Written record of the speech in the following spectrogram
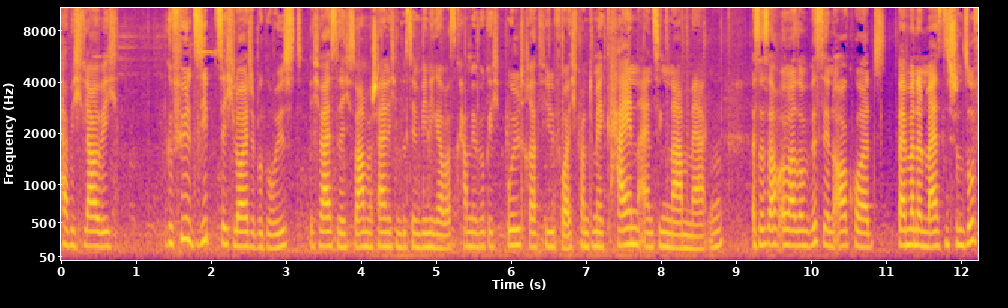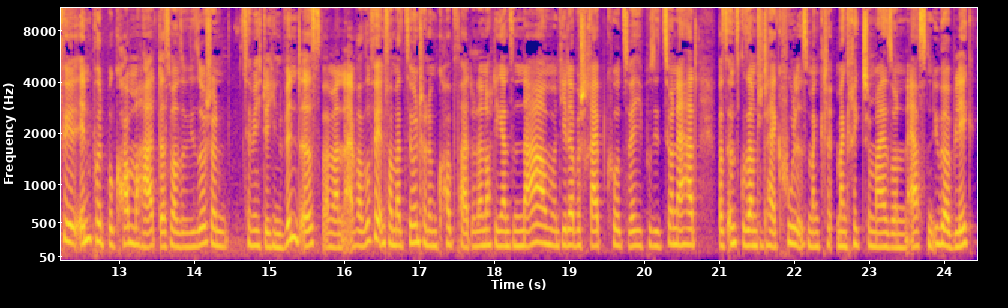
habe ich, glaube ich, gefühlt 70 Leute begrüßt. Ich weiß nicht, es waren wahrscheinlich ein bisschen weniger, aber es kam mir wirklich ultra viel vor. Ich konnte mir keinen einzigen Namen merken. Es ist auch immer so ein bisschen awkward, weil man dann meistens schon so viel Input bekommen hat, dass man sowieso schon ziemlich durch den Wind ist, weil man einfach so viel Information schon im Kopf hat und dann noch die ganzen Namen und jeder beschreibt kurz, welche Position er hat, was insgesamt total cool ist. Man, kriegt, man kriegt schon mal so einen ersten Überblick.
